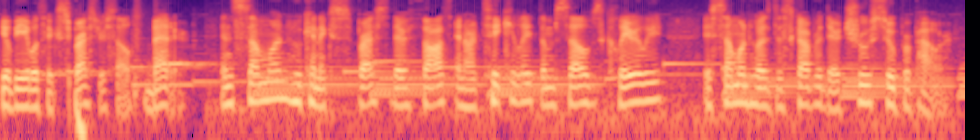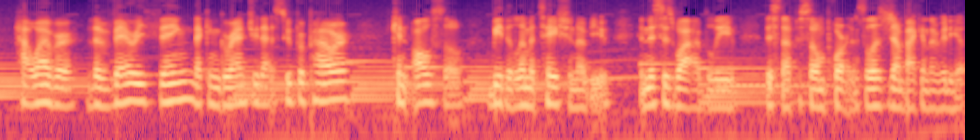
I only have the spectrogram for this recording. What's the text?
you'll be able to express yourself better. And someone who can express their thoughts and articulate themselves clearly is someone who has discovered their true superpower. However, the very thing that can grant you that superpower can also be the limitation of you. And this is why I believe this stuff is so important. So let's jump back in the video.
